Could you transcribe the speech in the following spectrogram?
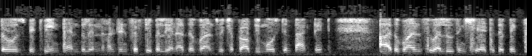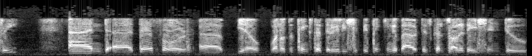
those between 10 billion and 150 billion, are the ones which are probably most impacted, are the ones who are losing share to the big three. And uh, therefore, uh, you know, one of the things that they really should be thinking about is consolidation to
